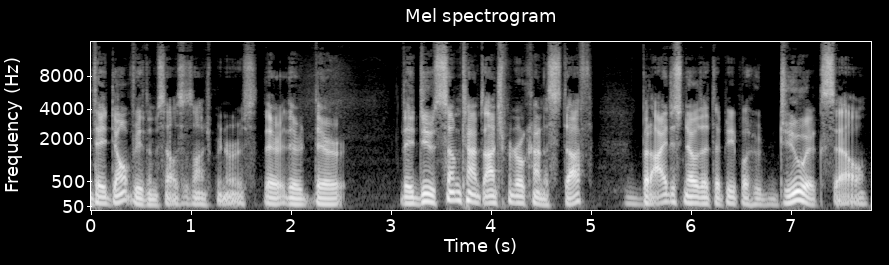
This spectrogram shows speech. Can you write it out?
They don't view themselves as entrepreneurs. They're they're they're they do sometimes entrepreneurial kind of stuff, mm-hmm. but I just know that the people who do excel,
